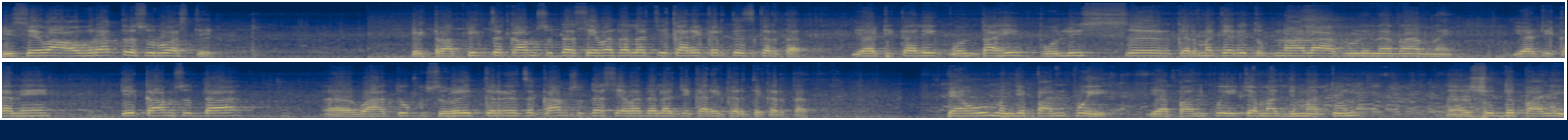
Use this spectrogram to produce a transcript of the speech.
ही सेवा अहोरात्र सुरू असते. हे ट्रॅफिकचं कामसुद्धा सेवा दलाचे कार्यकर्तेच करतात. या ठिकाणी कोणताही पोलीस कर्मचारी तुम्हाला आढळून येणार नाही. या ठिकाणी ते कामसुद्धा वाहतूक सुरळीत करण्याचं कामसुद्धा सेवा दलाचे कार्यकर्ते करतात. प्याऊ म्हणजे पानपोई. या पानपोईच्या माध्यमातून शुद्ध पाणी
